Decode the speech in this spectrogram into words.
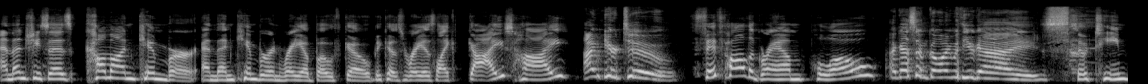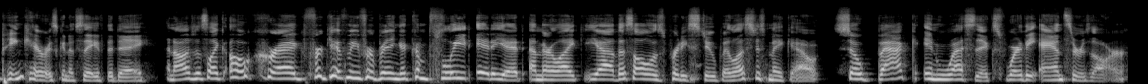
And then she says, come on, Kimber. And then Kimber and Raya both go because Raya's like, guys, hi. I'm here too. Fifth hologram. Hello? I guess I'm going with you guys. So Team Pink Hair is going to save the day. And I was just like, oh, Craig, forgive me for being a complete idiot. And they're like, yeah, this all was pretty stupid. Let's just make out. So back in Wessex, where the answers are,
